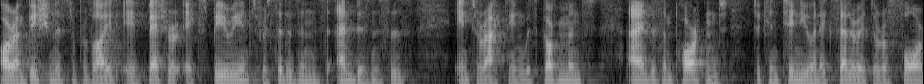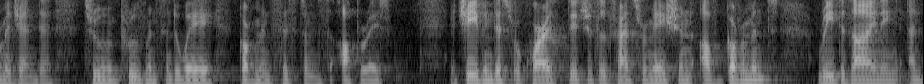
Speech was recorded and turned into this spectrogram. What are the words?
Our ambition is to provide a better experience for citizens and businesses interacting with government and is important to continue and accelerate the reform agenda through improvements in the way government systems operate. Achieving this requires digital transformation of government, redesigning and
